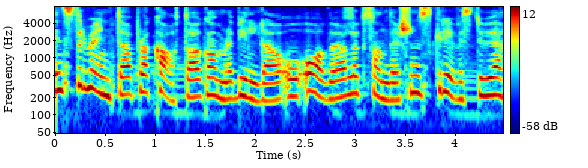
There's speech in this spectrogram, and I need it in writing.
Instrumenter, plakater, gamle bilder og Åge Aleksandersens skrivestue.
